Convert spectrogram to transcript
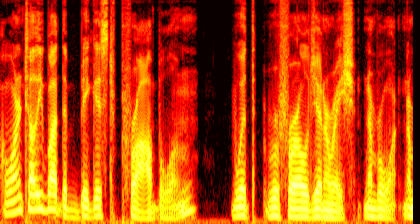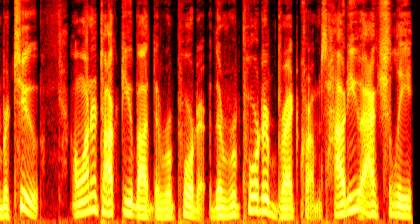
I want to tell you about the biggest problem with referral generation. Number one. Number two, I want to talk to you about the reporter, the reporter breadcrumbs. How do you actually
